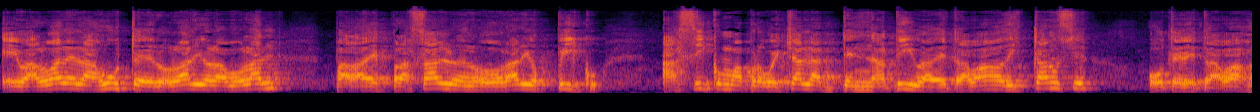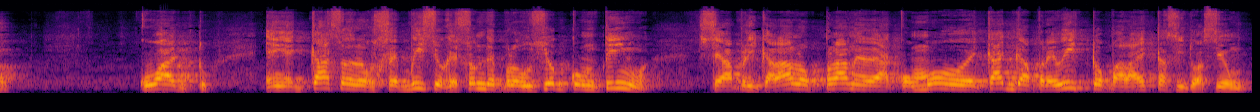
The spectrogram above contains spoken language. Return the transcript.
evaluar el ajuste del horario laboral para desplazarlo en los horarios pico, así como aprovechar la alternativa de trabajo a distancia o teletrabajo. Cuarto, en el caso de los servicios que son de producción continua, se aplicarán los planes de acomodo de carga previstos para esta situación.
